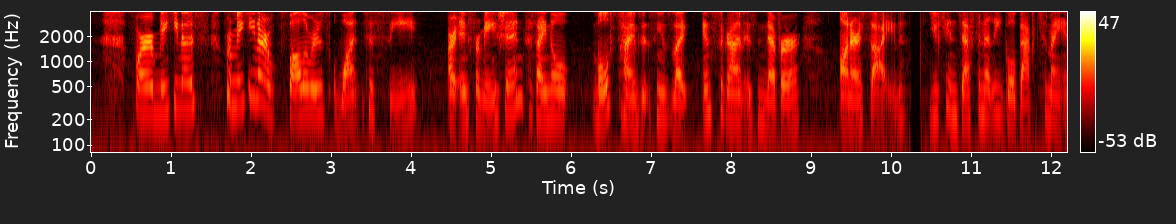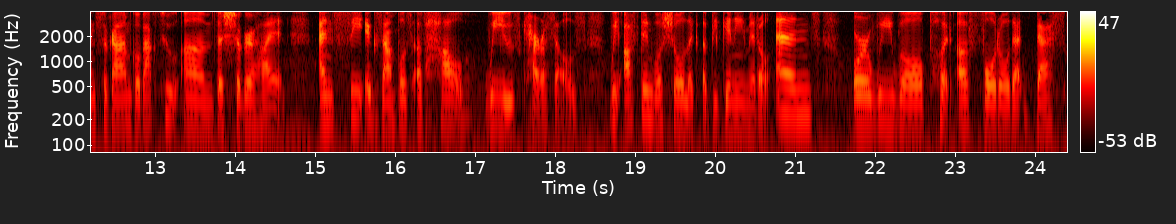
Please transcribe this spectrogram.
for making us for making our followers want to see our information because I know most times it seems like Instagram is never on our side. You can definitely go back to my Instagram, go back to um, the Sugar Hut, and see examples of how we use carousels. We often will show like a beginning, middle, end, or we will put a photo that best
